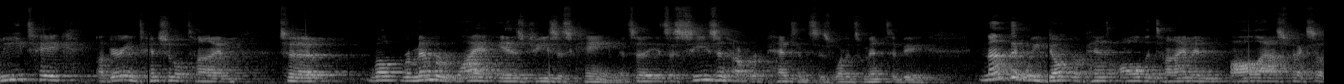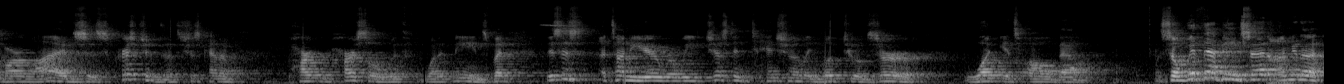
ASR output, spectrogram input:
we take a very intentional time to, well, remember why it is Jesus came. It's a, it's a season of repentance, is what it's meant to be. Not that we don't repent all the time in all aspects of our lives as Christians, that's just kind of part and parcel with what it means. But this is a time of year where we just intentionally look to observe what it's all about. So, with that being said, I'm going to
